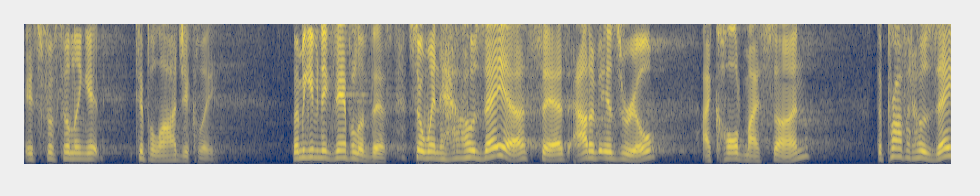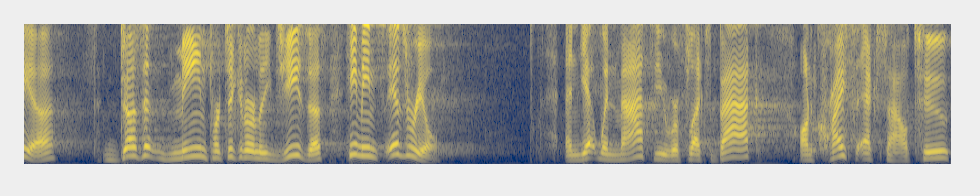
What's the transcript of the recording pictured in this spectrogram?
it's fulfilling it typologically. Let me give you an example of this. So when Hosea says, Out of Israel I called my son, the prophet Hosea doesn't mean particularly Jesus, he means Israel. And yet, when Matthew reflects back on Christ's exile to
